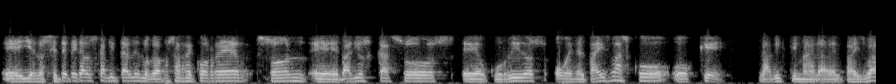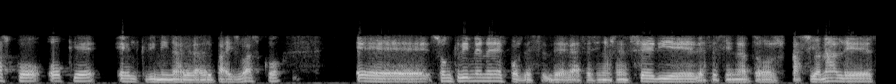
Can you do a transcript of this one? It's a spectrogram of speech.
Eh, y en los siete pecados capitales lo que vamos a recorrer son varios casos ocurridos o en el País Vasco o que la víctima era del País Vasco o que el criminal era del País Vasco. Eh, son crímenes pues, de, asesinos en serie, de asesinatos pasionales,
